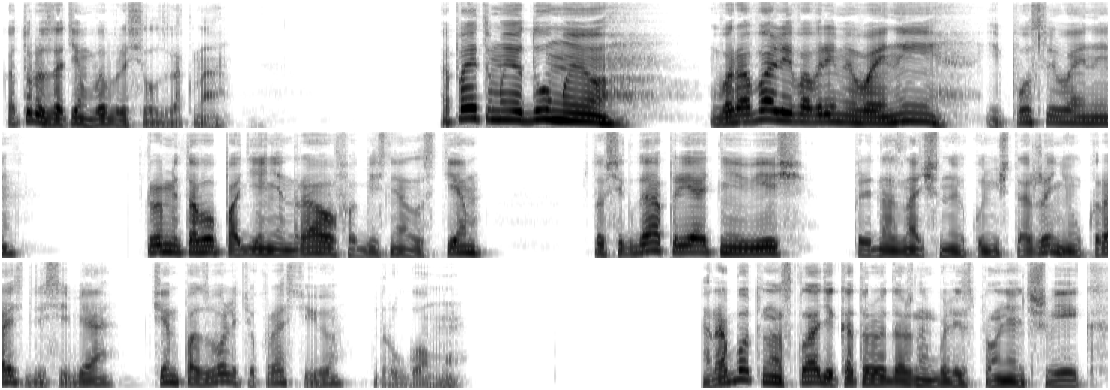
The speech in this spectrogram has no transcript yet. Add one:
которую затем выбросил из окна. А поэтому я думаю, Воровали во время войны и после войны. Кроме того, падение нравов объяснялось тем, что всегда приятнее вещь, предназначенную к уничтожению, украсть для себя, чем позволить украсть ее другому. Работа на складе, которую должны были исполнять Швейк,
